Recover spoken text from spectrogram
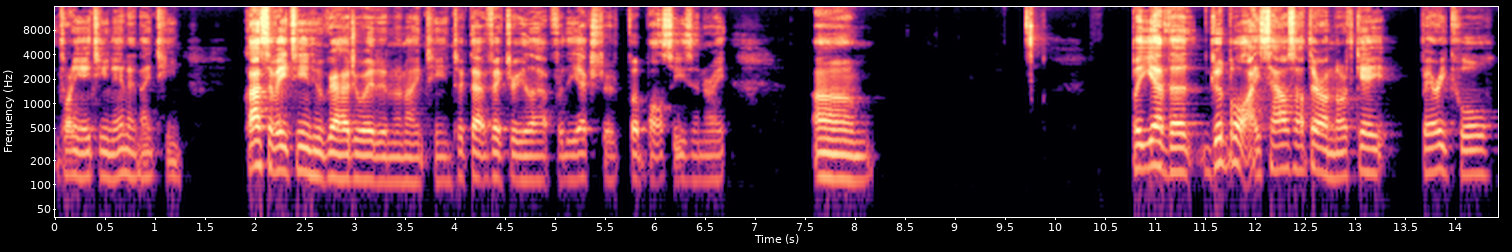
in 2018 and in 19. Class of 18 who graduated in 19 took that victory lap for the extra football season, right? Um, but yeah, the Good Bull Ice House out there on Northgate, very cool.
